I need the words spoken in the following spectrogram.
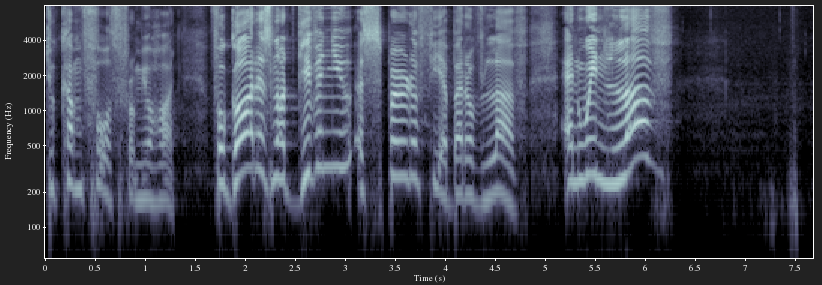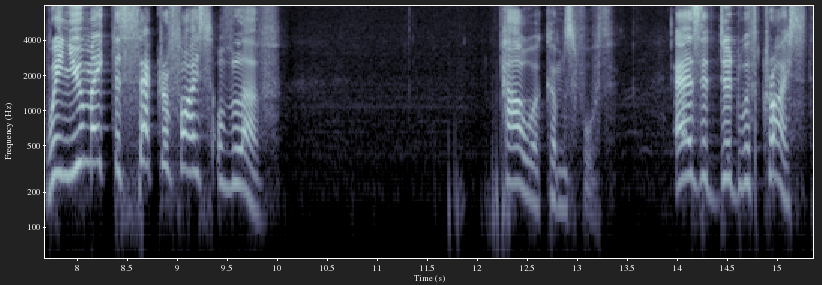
to come forth from your heart. For God has not given you a spirit of fear, but of love. And when love, when you make the sacrifice of love, power comes forth, as it did with Christ.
